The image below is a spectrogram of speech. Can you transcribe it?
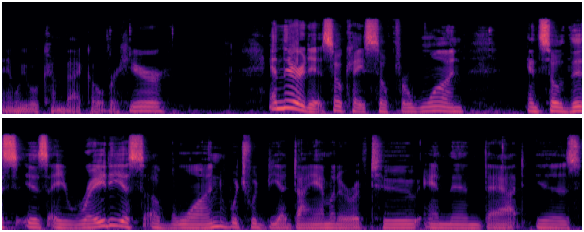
and we will come back over here. And there it is. Okay so for one and so this is a radius of one which would be a diameter of two and then that is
